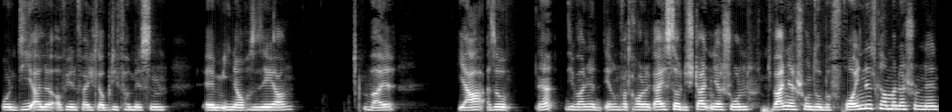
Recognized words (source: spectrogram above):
und die alle auf jeden Fall, ich glaube, die vermissen ähm, ihn auch sehr, weil, ja, also, ne, die waren ja deren vertraute Geister und die standen ja schon, die waren ja schon so befreundet, kann man das schon nennen.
